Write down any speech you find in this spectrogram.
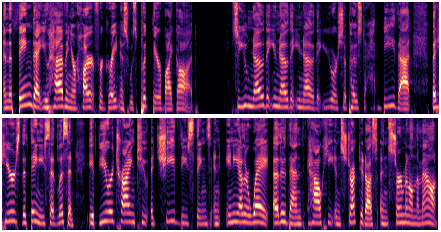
And the thing that you have in your heart for greatness was put there by God. So you know that you know that you know that you are supposed to be that. But here's the thing He said, listen, if you are trying to achieve these things in any other way other than how He instructed us in Sermon on the Mount,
